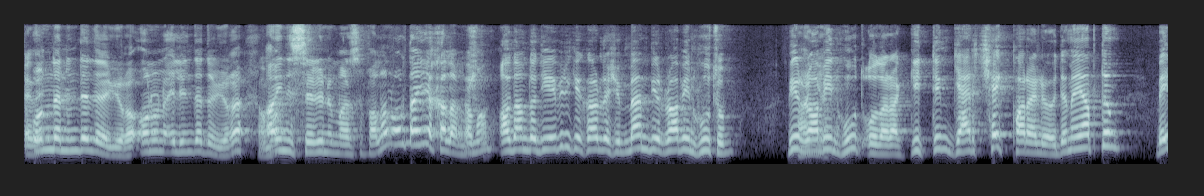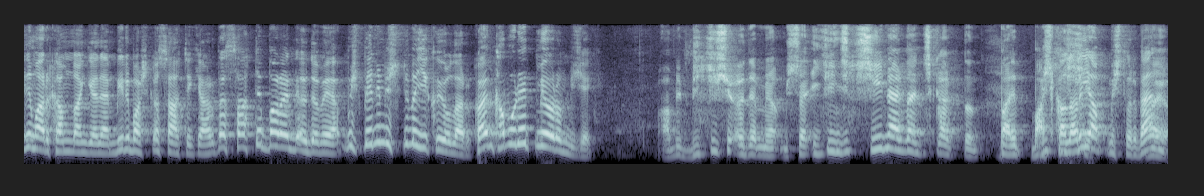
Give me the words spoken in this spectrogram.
Evet. Onun elinde de euro, onun elinde de euro. Aynı seri numarası falan oradan yakalanmış. Tamam. Adam da diyebilir ki kardeşim ben bir Robin Hood'um. Bir Hangi? Robin Hood olarak gittim. Gerçek parayla ödeme yaptım. Benim arkamdan gelen bir başka sahtekar da sahte parayla ödeme yapmış. Benim üstüme yıkıyorlar. Ben kabul etmiyorum diyecek. Abi bir kişi ödeme yapmışlar. İkinci kişiyi nereden çıkarttın? Ba- Başkaları kişi. yapmıştır. Ben Hayır.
